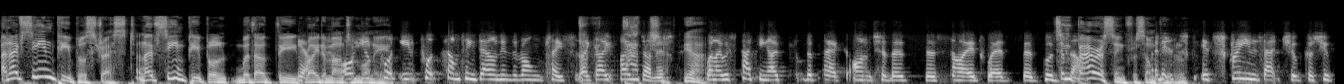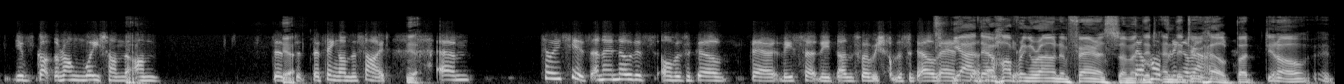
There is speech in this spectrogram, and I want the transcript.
And I've seen people stressed, and I've seen people without the Yeah. right amount or of you money. Put, you put something down in the wrong place. Like I, I've done it. yeah. When I was packing, I put the bag onto the, the side where the goods it's are. embarrassing for some and people. it, it screams at you because you've, you've got the wrong weight on the, on the, Yeah. the, the thing on the side. Yeah. Um, so it is, and I know there's always a girl there. At least certainly done where we shop. There's a girl there. Yeah, they're help you. hovering around in fairness to them, and they hovering do help. But, you know, if,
